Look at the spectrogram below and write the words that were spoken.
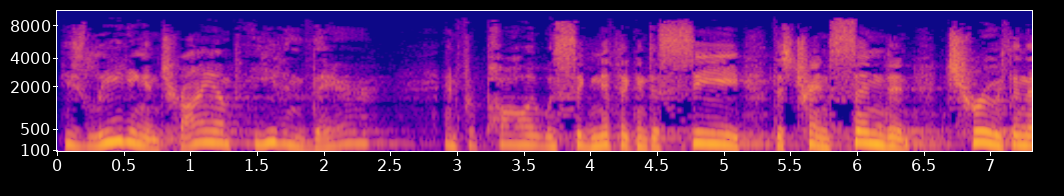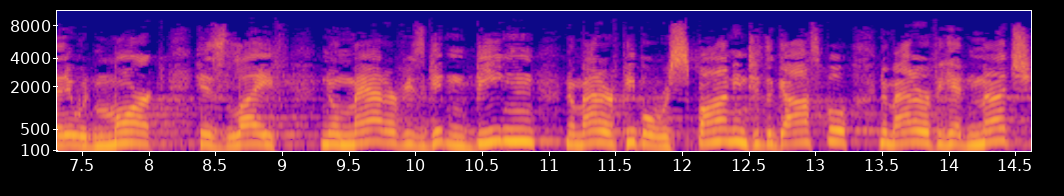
He's leading in triumph even there? And for Paul, it was significant to see this transcendent truth and that it would mark his life no matter if he's getting beaten, no matter if people were responding to the gospel, no matter if he had much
